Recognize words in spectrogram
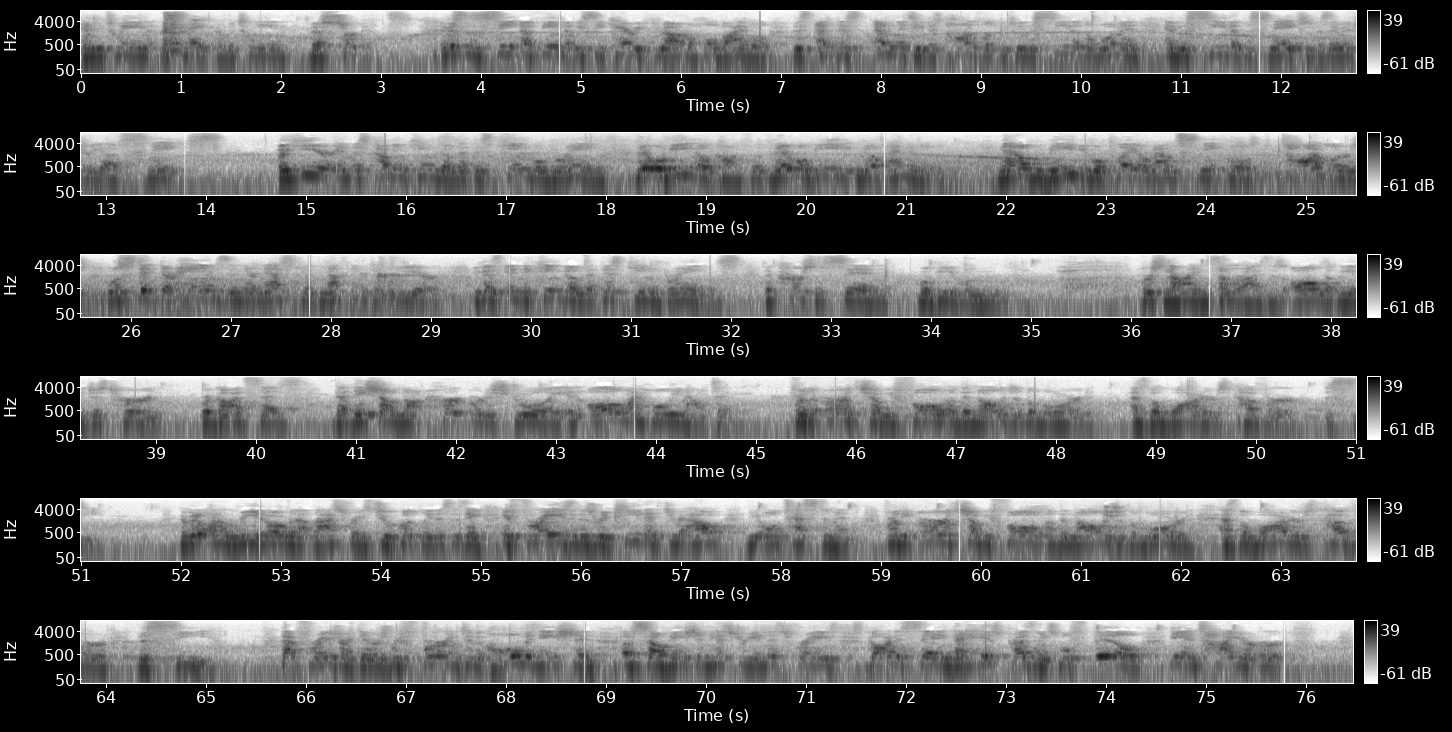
and between the snake or between the serpents. And this is a, theme that we see carried throughout the whole Bible this, this enmity, this conflict between the seed of the woman and the seed of the snakes, with this imagery of snakes. But here in this coming kingdom that this king will bring, there will be no conflict, there will be no enemy. Now the baby will play around snake holes. Toddlers will stick their hands in their nest with nothing to fear. Because in the kingdom that this king brings, the curse of sin will be removed. Verse 9 summarizes all that we have just heard, where God says that they shall not hurt or destroy in all my holy mountain. For the earth shall be full of the knowledge of the Lord as the waters cover the sea. And we don't want to read over that last phrase too quickly. This is a, a phrase that is repeated throughout the Old Testament. For the earth shall be full of the knowledge of the Lord as the waters cover the sea. That phrase right there is referring to the culmination of salvation history. In this phrase, God is saying that his presence will fill the entire earth.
